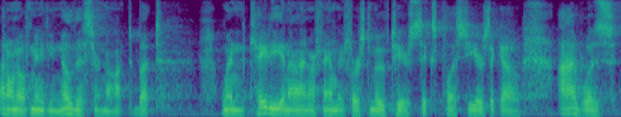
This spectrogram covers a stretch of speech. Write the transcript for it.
I don't know if many of you know this or not, but when Katie and I and our family first moved here six plus years ago, I was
